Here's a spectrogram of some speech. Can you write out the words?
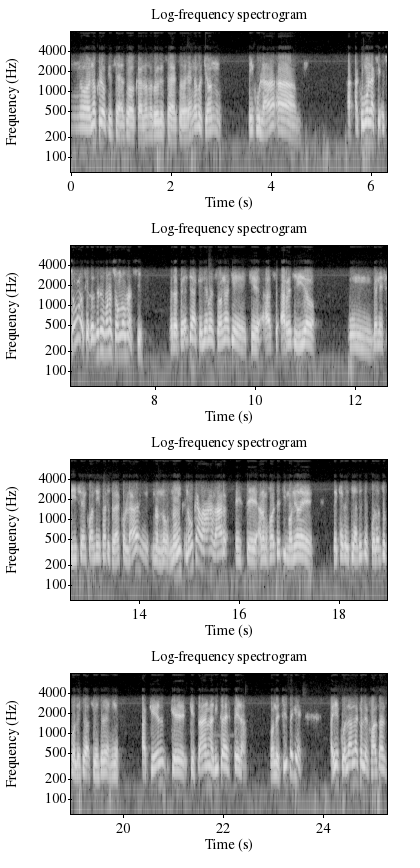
No, no creo que sea eso, Carlos, no creo que sea eso. Es una cuestión vinculada a, a, a como la somos los seres humanos somos así. De repente aquella persona que, que ha, ha recibido un beneficio en cuanto a infraestructura escolar, no, no, nunca, nunca va a dar este a lo mejor testimonio de, de que efectivamente escuela o su colegio ha sido intervenido. Aquel que, que está en la lista de espera, donde existe que hay escuelas a las que le faltan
